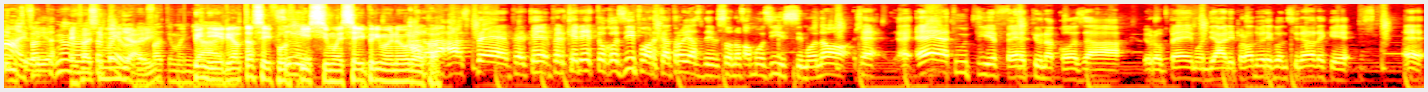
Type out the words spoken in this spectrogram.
Ah, hai fatto, no, hai fatto i mondiali? mondiali? Quindi in realtà sei fortissimo sì. e sei primo in Europa. Allora, aspetta, perché, perché, detto così, porca troia, sono famosissimo, no? Cioè, è, è a tutti gli effetti una cosa europei, mondiali, però dovete considerare che eh,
